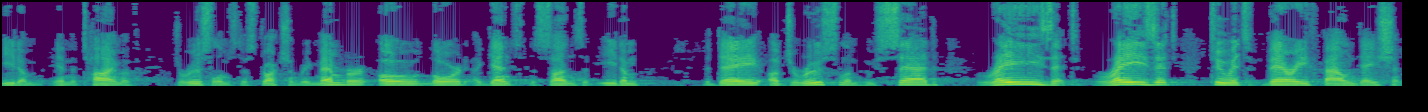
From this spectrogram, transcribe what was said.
Edom in the time of Jerusalem's destruction. Remember, O Lord, against the sons of Edom, the day of Jerusalem, who said, Raze it, raze it to its very foundation.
